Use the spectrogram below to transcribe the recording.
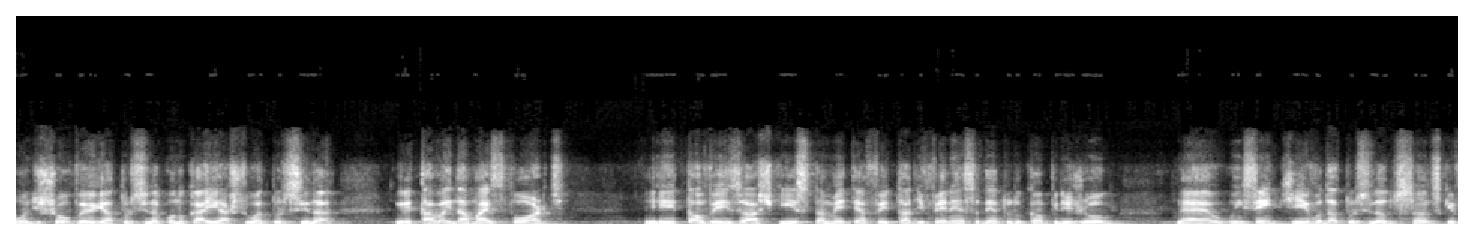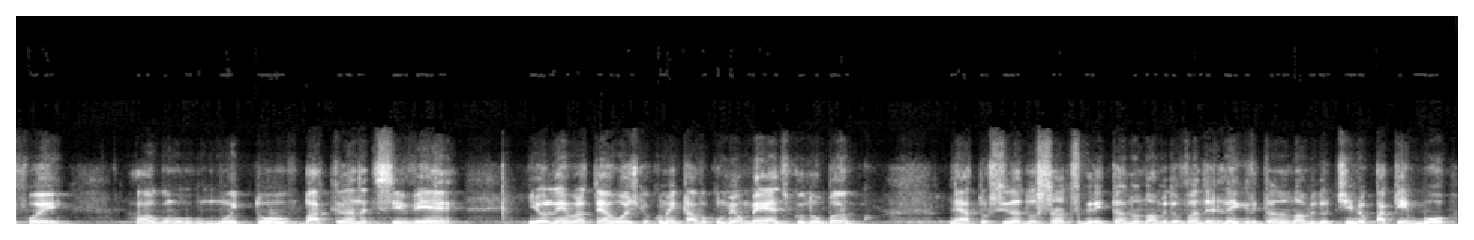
onde choveu e a torcida, quando caía a chuva, a torcida gritava ainda mais forte. E talvez eu acho que isso também tenha feito a diferença dentro do campo de jogo, né? O incentivo da torcida do Santos, que foi algo muito bacana de se ver. E eu lembro até hoje que eu comentava com meu médico no banco, né? A torcida do Santos gritando o nome do Vanderlei, gritando o nome do time, o Paquembu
